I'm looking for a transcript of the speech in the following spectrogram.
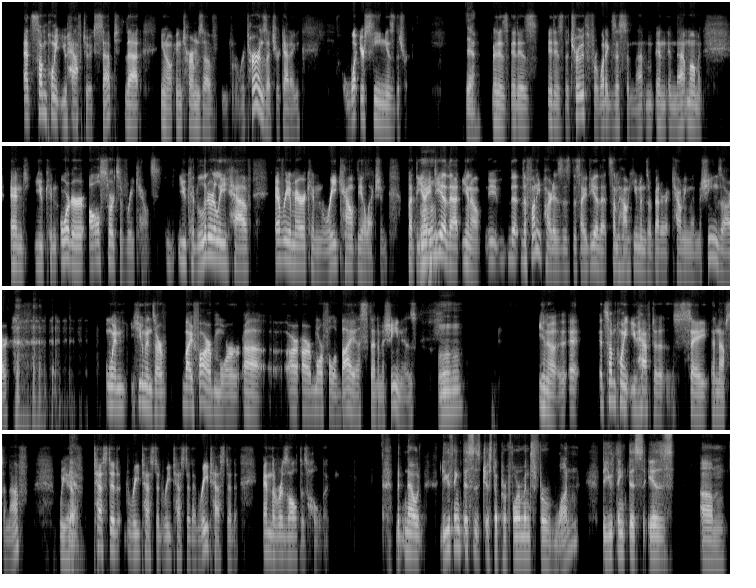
at some point you have to accept that, you know, in terms of returns that you're getting, what you're seeing is the truth. Yeah. It is it is it is the truth for what exists in that in in that moment. And you can order all sorts of recounts. You could literally have every American recount the election. But the Mhm. idea that, you know, the the funny part is is this idea that somehow humans are better at counting than machines are when humans are by far more uh are are more full of bias than a machine is. mm-hmm. you know, at, at some point you have to say enough's enough. We have Yeah. tested, retested, retested, and retested, and the result is holding. But now, do you think this is just a performance for one? Do you think this is um,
